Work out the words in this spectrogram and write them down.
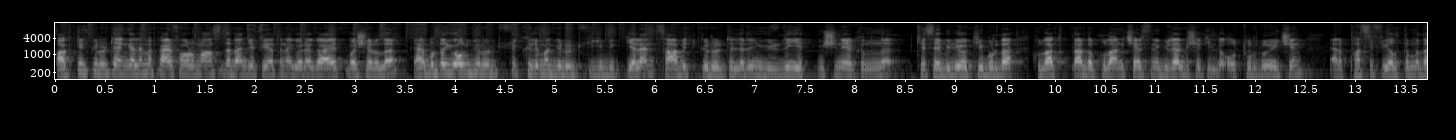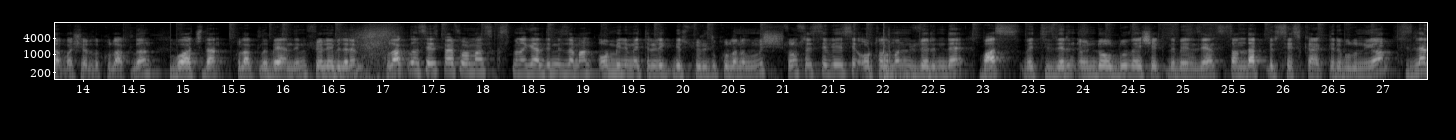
Aktif gürültü engelleme performansı da bence fiyatına göre gayet başarılı. Yani burada yol gürültüsü, klima gürültüsü gibi gelen sabit gürültülerin %70'ine yakınını kesebiliyor ki burada kulaklıklar da kulağın içerisine güzel bir şekilde oturduğu için yani pasif yalıtımı da başarılı kulaklığın. Bu açıdan kulaklığı beğendiğimi söyleyebilirim. Kulaklığın ses performansı kısmına geldiğimiz zaman 10 mm'lik bir sürücü kullanılmış. Son ses seviyesi ortalamanın üzerinde bas ve tizlerin önde olduğu ve şekilde benzeyen standart bir ses karakteri bulunuyor. Tizler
